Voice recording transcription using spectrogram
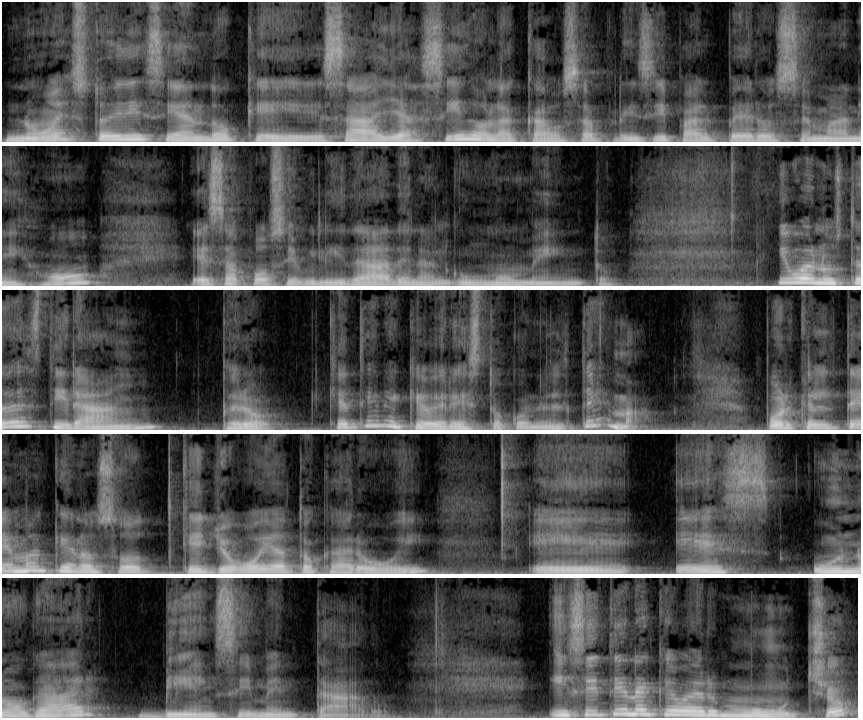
No estoy diciendo que esa haya sido la causa principal, pero se manejó esa posibilidad en algún momento. Y bueno, ustedes dirán, pero ¿qué tiene que ver esto con el tema? Porque el tema que, que yo voy a tocar hoy eh, es un hogar bien cimentado. Y sí tiene que ver mucho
